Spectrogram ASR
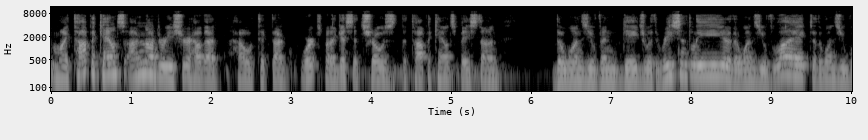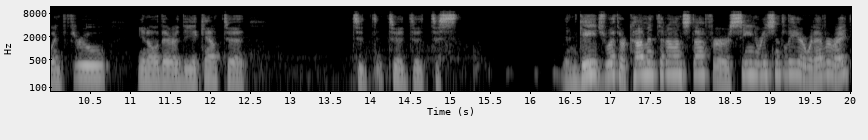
my top accounts I'm not really sure how that how TikTok works but I guess it shows the top accounts based on the ones you've engaged with recently or the ones you've liked or the ones you went through you know they're the account to to to to, to engaged with or commented on stuff or seen recently or whatever right?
